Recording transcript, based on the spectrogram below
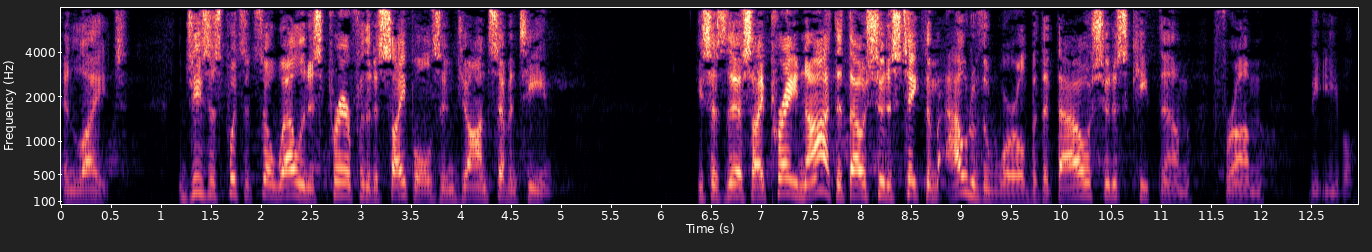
and light? Jesus puts it so well in his prayer for the disciples in John 17. He says this, I pray not that thou shouldest take them out of the world, but that thou shouldest keep them from the evil.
